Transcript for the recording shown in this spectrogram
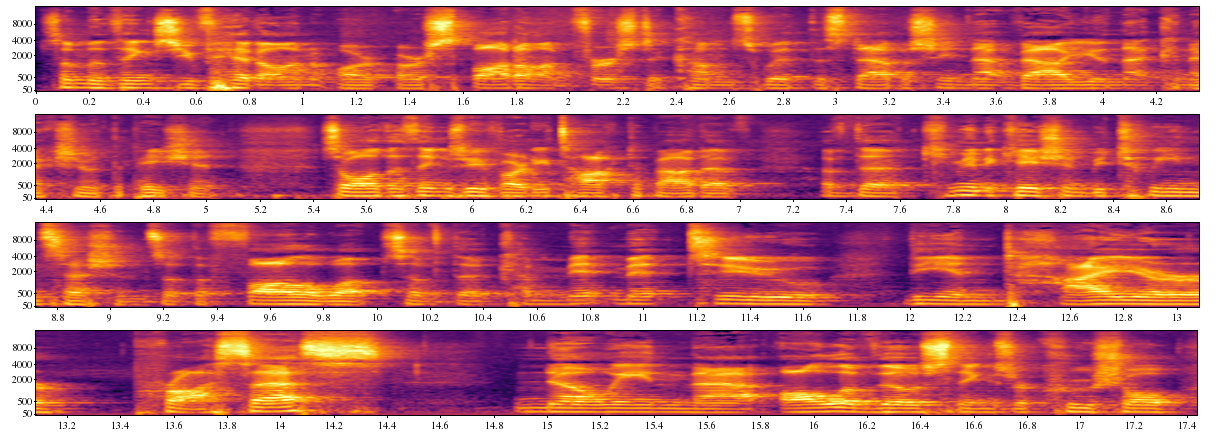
some of the things you've hit on are, are spot on. First, it comes with establishing that value and that connection with the patient. So all the things we've already talked about of of the communication between sessions, of the follow ups, of the commitment to the entire process, knowing that all of those things are crucial,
